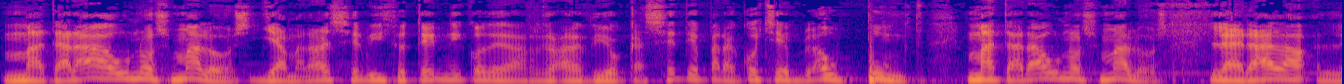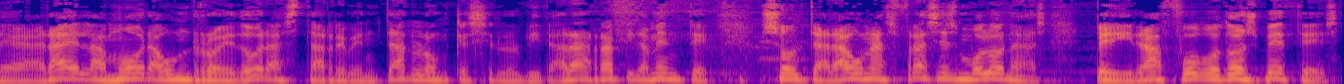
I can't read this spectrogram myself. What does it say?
Matará a unos malos, llamará al servicio técnico de la radiocasete para coche Blau Punkt, matará a unos malos, le hará, la- le hará el amor a un roedor hasta reventarlo aunque se le olvidará rápidamente, soltará unas frases molonas, pedirá fuego dos veces,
